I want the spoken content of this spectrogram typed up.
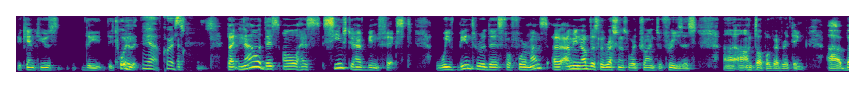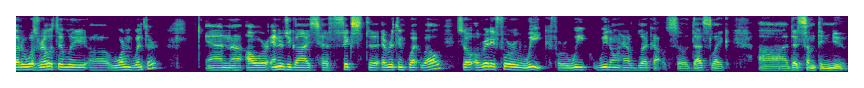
you can't use the, the toilet. Yeah, of course. But now this all has seems to have been fixed. We've been through this for four months. Uh, I mean, obviously, Russians were trying to freeze us uh, on top of everything. Uh, but it was relatively uh, warm winter and uh, our energy guys have fixed uh, everything quite well. So already for a week for a week we don't have blackouts. So that's like uh, that's something new.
